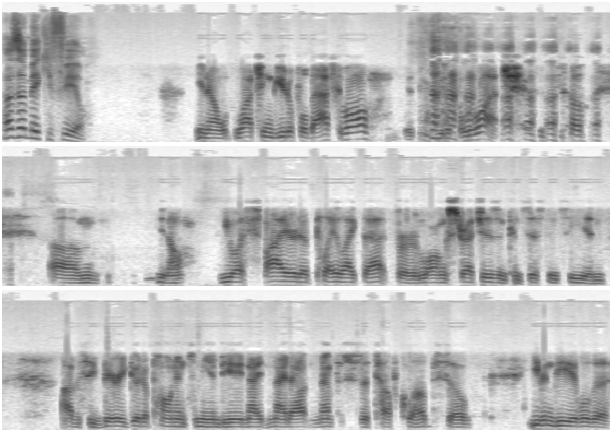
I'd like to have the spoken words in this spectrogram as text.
how does that make you feel? you know, watching beautiful basketball, it's beautiful to watch. so, um, you know, you aspire to play like that for long stretches and consistency, and obviously very good opponents in the NBA night in night out. And Memphis is a tough club, so even be able to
